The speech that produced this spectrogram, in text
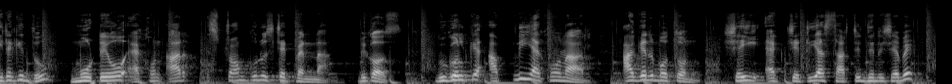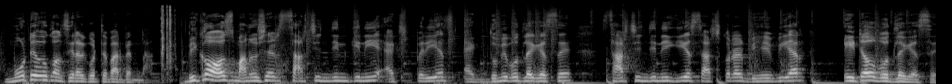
এটা কিন্তু মোটেও এখন আর স্ট্রং কোনো স্টেটমেন্ট না। বিকজ গুগলকে আপনি এখন আর আগের মতন সেই এক চেটিয়া সার্চ ইঞ্জিন হিসেবে মোটেও কনসিডার করতে পারবেন না। বিকজ মানুষের সার্চ ইঞ্জিনকে নিয়ে এক্সপিরিয়েন্স একদমই বদলে গেছে। সার্চ ইঞ্জিনে গিয়ে সার্চ করার বিহেভিয়ার এটাও বদলে গেছে।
